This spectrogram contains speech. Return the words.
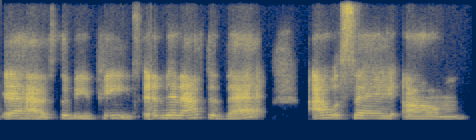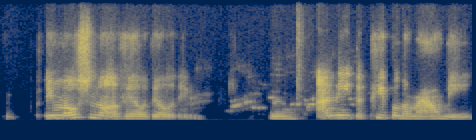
it has to be peace. And then after that, I would say um, emotional availability. Mm. I need the people around me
